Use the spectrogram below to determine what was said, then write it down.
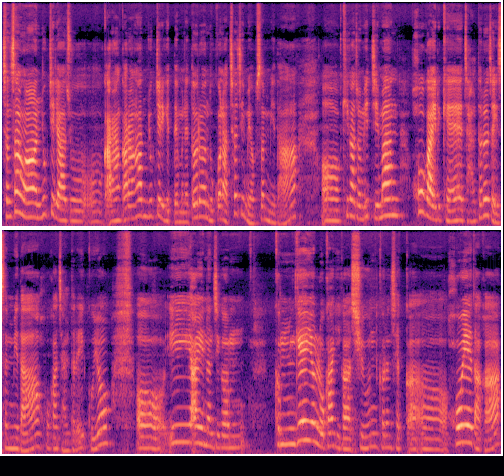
천상은 육질이 아주 어, 까랑까랑한 육질이기 때문에 떨어 눕거나 처짐이 없습니다. 어, 키가 좀 있지만 호가 이렇게 잘 들어져 있습니다. 호가 잘 들어 있고요. 어, 이 아이는 지금 금계열로 가기가 쉬운 그런 색깔, 어, 호에다가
